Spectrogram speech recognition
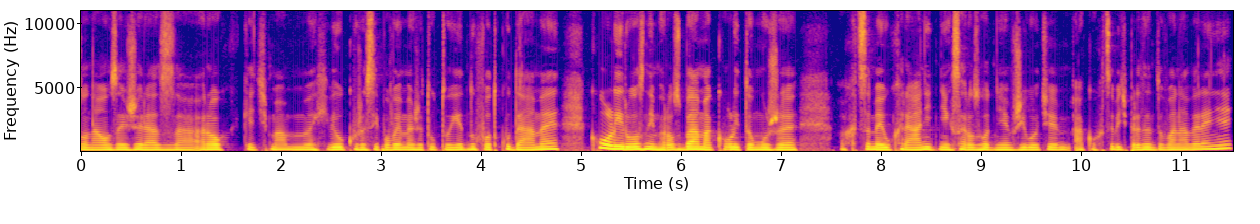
To naozaj, že raz za rok, keď máme chvíľku, že si povieme, že túto jednu fotku dáme kvôli rôznym hrozbám a kvôli tomu, že chceme ju chrániť, nech sa rozhodne v živote, ako chce byť prezentovaná verejne.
